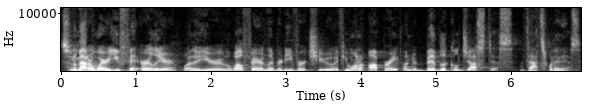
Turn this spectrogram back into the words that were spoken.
So, no matter where you fit earlier, whether you're welfare, liberty, virtue, if you want to operate under biblical justice, that's what it is.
